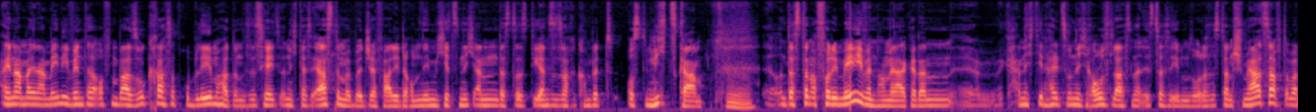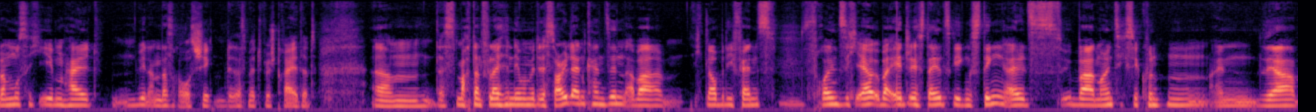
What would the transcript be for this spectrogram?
einer meiner Main Eventer offenbar so krasse Probleme hat und es ist ja jetzt nicht das erste Mal bei Jeff Hardy, darum nehme ich jetzt nicht an, dass das die ganze Sache komplett aus dem Nichts kam mhm. und das dann auch vor dem Main Event noch merke, dann äh, kann ich den halt so nicht rauslassen, dann ist das eben so. Das ist dann schmerzhaft, aber dann muss ich eben halt wen anders rausschicken, der das Match bestreitet. Ähm, das macht dann vielleicht in dem Moment der Storyline keinen Sinn, aber ich glaube, die Fans freuen sich eher über AJ Styles gegen Sting als über 90 Sekunden einen sehr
